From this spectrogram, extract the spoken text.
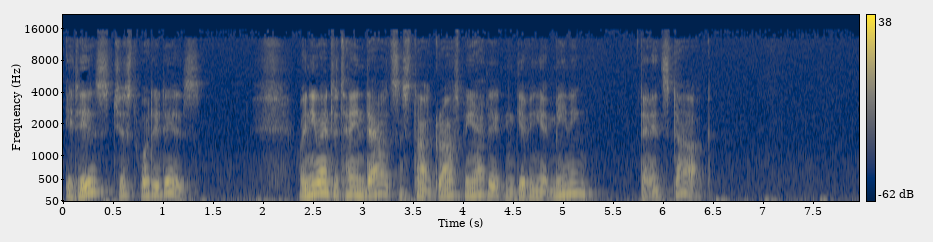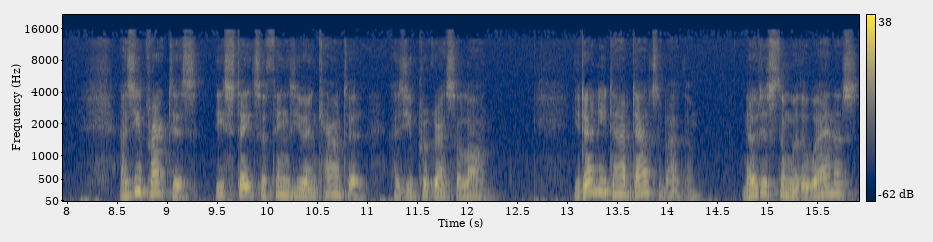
It is just what it is. When you entertain doubts and start grasping at it and giving it meaning, then it's dark. As you practice, these states are things you encounter as you progress along. You don't need to have doubts about them. Notice them with awareness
